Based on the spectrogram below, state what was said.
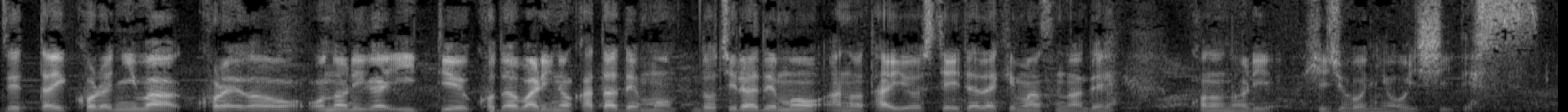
絶対これにはこれのお海苔がいいっていうこだわりの方でもどちらでもあの対応していただけますのでこの海苔非常に美味しいです。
